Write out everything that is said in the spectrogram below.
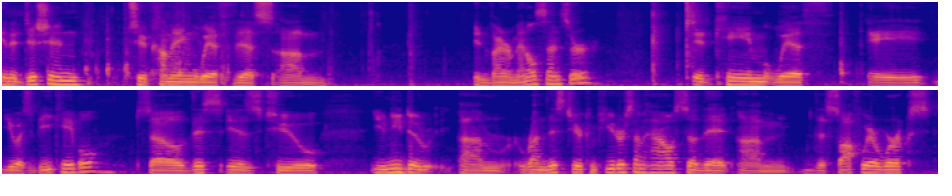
in addition to coming with this um, environmental sensor, it came with a USB cable. So, this is to you need to um, run this to your computer somehow so that um, the software works.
